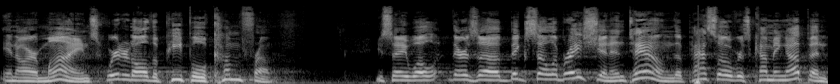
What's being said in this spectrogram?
in our minds where did all the people come from? You say, well, there's a big celebration in town. The Passover's coming up, and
